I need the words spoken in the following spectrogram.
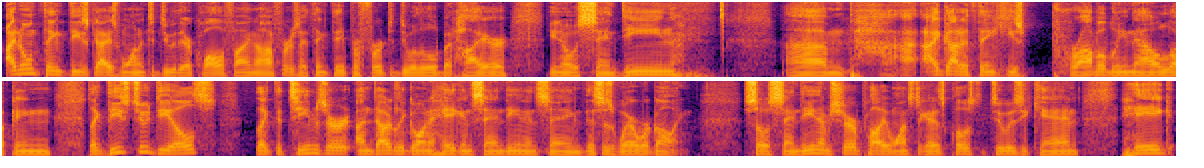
I don't think these guys wanted to do their qualifying offers. I think they preferred to do a little bit higher. You know, Sandin, um, I, I got to think he's probably now looking like these two deals. Like the teams are undoubtedly going to Hagen Sandin and saying this is where we're going. So Sandin, I'm sure, probably wants to get as close to two as he can. Hague,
